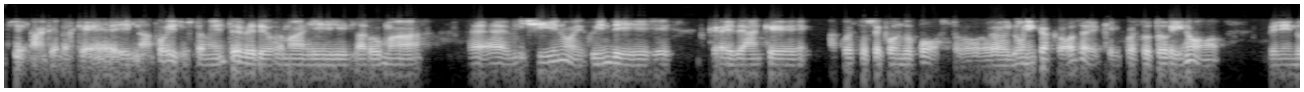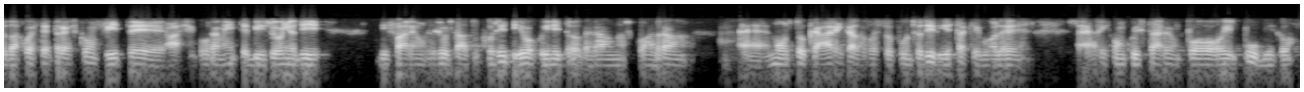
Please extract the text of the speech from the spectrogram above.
Sì, anche perché il Napoli giustamente vede oramai la Roma eh, vicino e quindi crede anche a questo secondo posto. Eh, L'unica cosa è che questo Torino, venendo da queste tre sconfitte, ha sicuramente bisogno di, di fare un risultato positivo, quindi troverà una squadra eh, molto carica da questo punto di vista che vuole eh, riconquistare un po' il pubblico.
